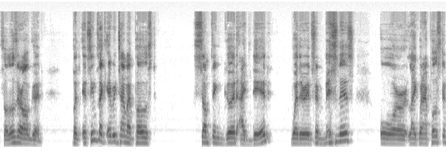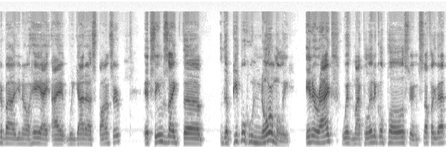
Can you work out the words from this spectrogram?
So those are all good. But it seems like every time I post something good I did, whether it's in business or like when I posted about, you know, hey, I, I we got a sponsor, it seems like the the people who normally interact with my political posts and stuff like that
